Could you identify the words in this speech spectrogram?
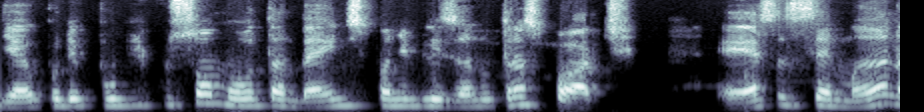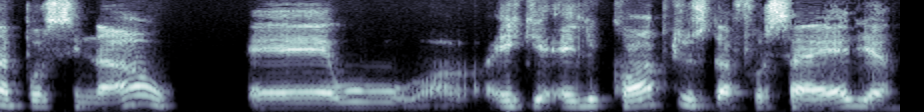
e aí o poder público somou também, disponibilizando o transporte. Essa semana, por sinal, é, o, helicópteros da Força Aérea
